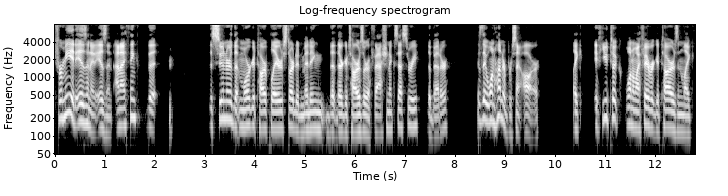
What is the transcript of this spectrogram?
for me it is and it isn't. And I think that the sooner that more guitar players start admitting that their guitars are a fashion accessory, the better. Because they 100% are. Like if you took one of my favorite guitars and like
